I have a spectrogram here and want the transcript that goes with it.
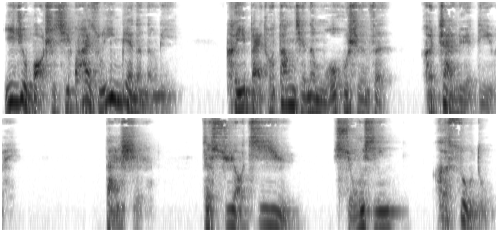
依旧保持其快速应变的能力，可以摆脱当前的模糊身份和战略地位，但是这需要机遇、雄心和速度。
